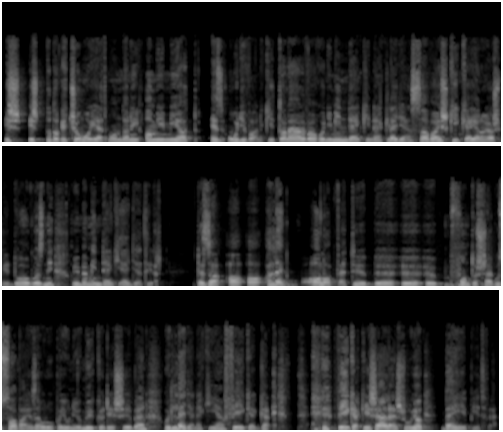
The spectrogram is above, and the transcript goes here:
És, és tudok egy csomó ilyet mondani, ami miatt ez úgy van kitalálva, hogy mindenkinek legyen szava, és ki kelljen olyasmit dolgozni, amiben mindenki egyetért. Ez a, a, a legalapvetőbb ö, ö, fontosságú szabály az Európai Unió működésében, hogy legyenek ilyen fékek, fékek és ellensúlyok beépítve.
